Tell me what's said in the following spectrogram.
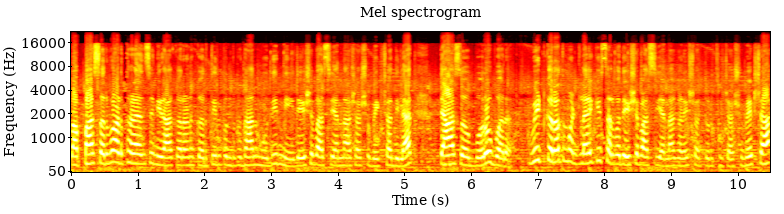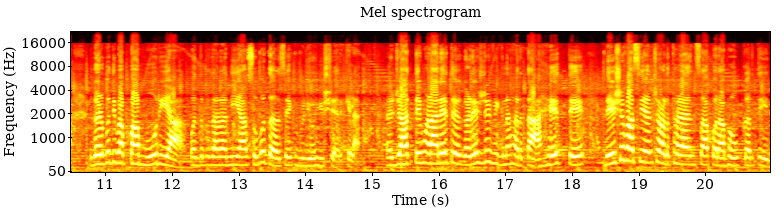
बाप्पा सर्व अडथळ्यांचे निराकरण करतील पंतप्रधान मोदींनी. देशवासियांना अशा शुभेच्छा दिल्यात. त्याचबरोबर ट्विट करत म्हटलंय की सर्व देशवासियांना गणेश चतुर्थीच्या शुभेच्छा. गणपती बाप्पा मोरिया पंतप्रधानांनी यासोबतच एक व्हिडिओही शेअर केला ज्यात ते म्हणाले ते गणेशजी विघ्नहर्ता आहेत. ते देशवासियांच्या अडथळ्यांचा पराभव करतील.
